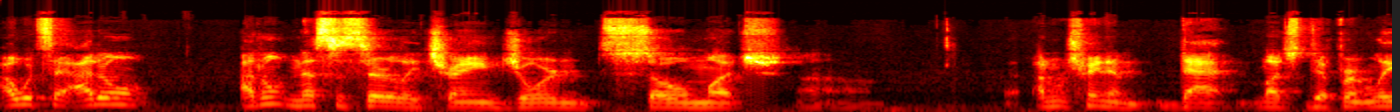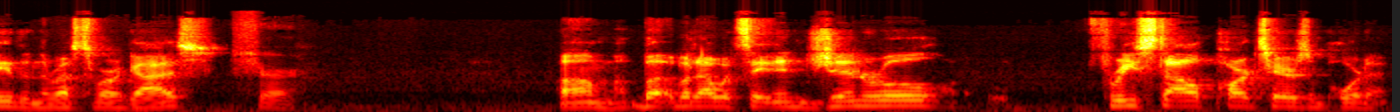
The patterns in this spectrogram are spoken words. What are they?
I would say I don't I don't necessarily train Jordan so much um, I don't train him that much differently than the rest of our guys. Sure. Um, but but I would say in general, freestyle parterre is important.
